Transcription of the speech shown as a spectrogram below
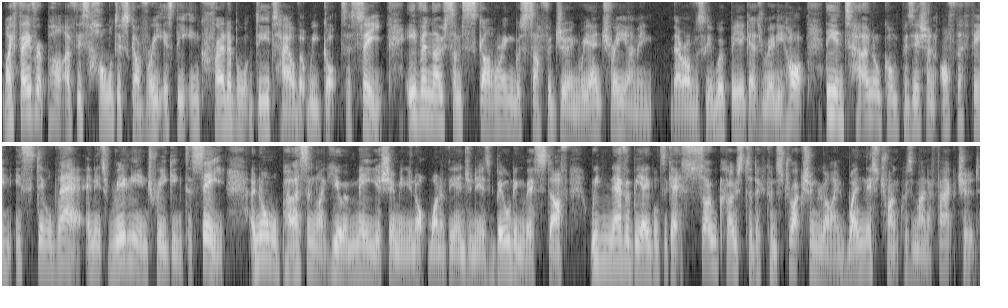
My favourite part of this whole discovery is the incredible detail that we got to see. Even though some scarring was suffered during re-entry, I mean, there obviously would be, it gets really hot, the internal composition of the fin is still there and it's really intriguing to see. A normal person like you and me, assuming you're not one of the engineers building this stuff, we'd never be able to get so close to the construction line when this trunk was manufactured.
